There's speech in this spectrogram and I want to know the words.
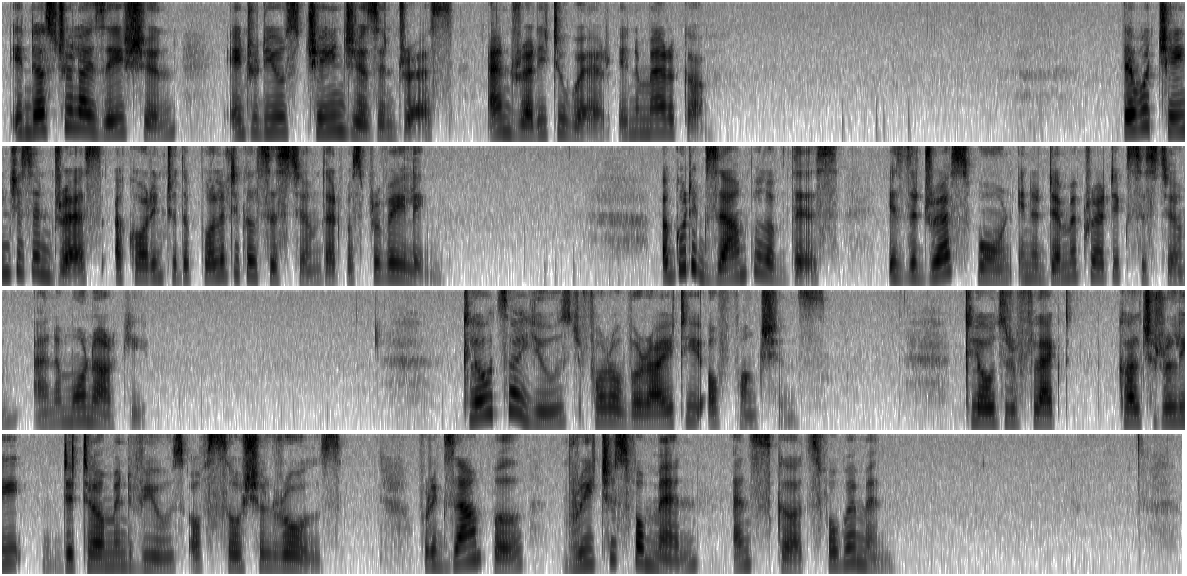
Industrialization introduced changes in dress and ready-to-wear in America. There were changes in dress according to the political system that was prevailing. A good example of this is the dress worn in a democratic system and a monarchy. Clothes are used for a variety of functions. Clothes reflect culturally determined views of social roles. For example, breeches for men and skirts for women.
